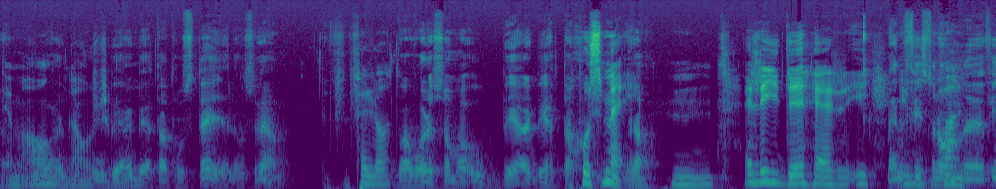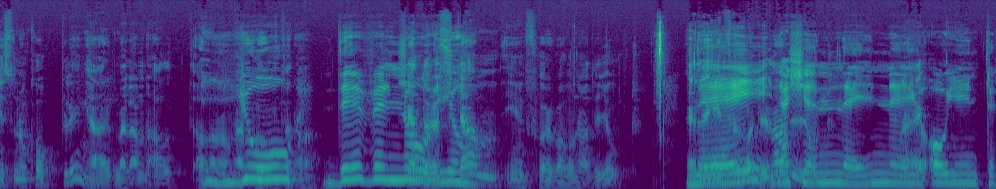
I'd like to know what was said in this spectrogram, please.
Det är många år sedan. Obearbetat hos dig eller hos vem? Förlåt? Vad var det som var obearbetat? Hos mig? Ja. Mm. Eller i det här i... Men i, finns, det någon, va? finns det någon koppling här mellan allt, alla de här jo, punkterna? det är väl no, Kände du skam jo. inför vad hon hade gjort? Eller nej, inför vad du hade nej, nej, nej, och inte,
